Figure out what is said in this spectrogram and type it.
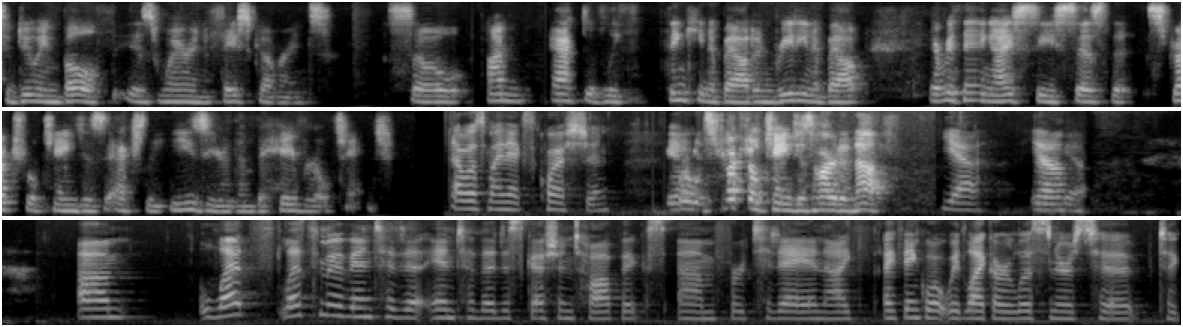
to doing both is wearing face coverings. So I'm actively thinking about and reading about everything I see says that structural change is actually easier than behavioral change. That was my next question. Yeah, structural change is hard enough. Yeah, yeah. yeah. Um, let's let's move into the into the discussion topics um, for today, and I I think what we'd like our listeners to to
